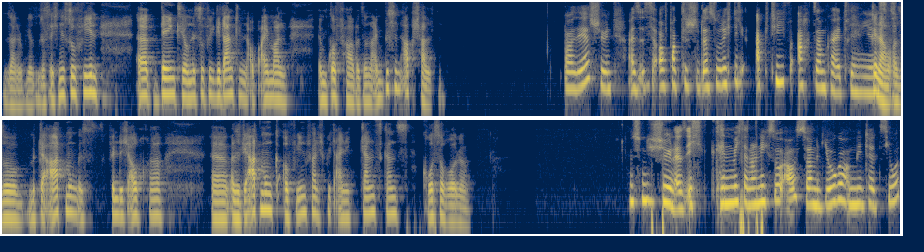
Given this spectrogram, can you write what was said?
Sagen wir. Dass ich nicht so viel äh, denke und nicht so viele Gedanken auf einmal im Kopf habe, sondern ein bisschen abschalten. Oh, sehr schön. Also es ist auch praktisch so, dass du richtig aktiv Achtsamkeit trainierst. Genau, also mit der Atmung ist, finde ich auch, äh, äh, also die Atmung auf jeden Fall spielt eine ganz, ganz große Rolle. Das finde ich schön. Also ich kenne mich da noch nicht so aus, zwar mit Yoga und Meditation,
